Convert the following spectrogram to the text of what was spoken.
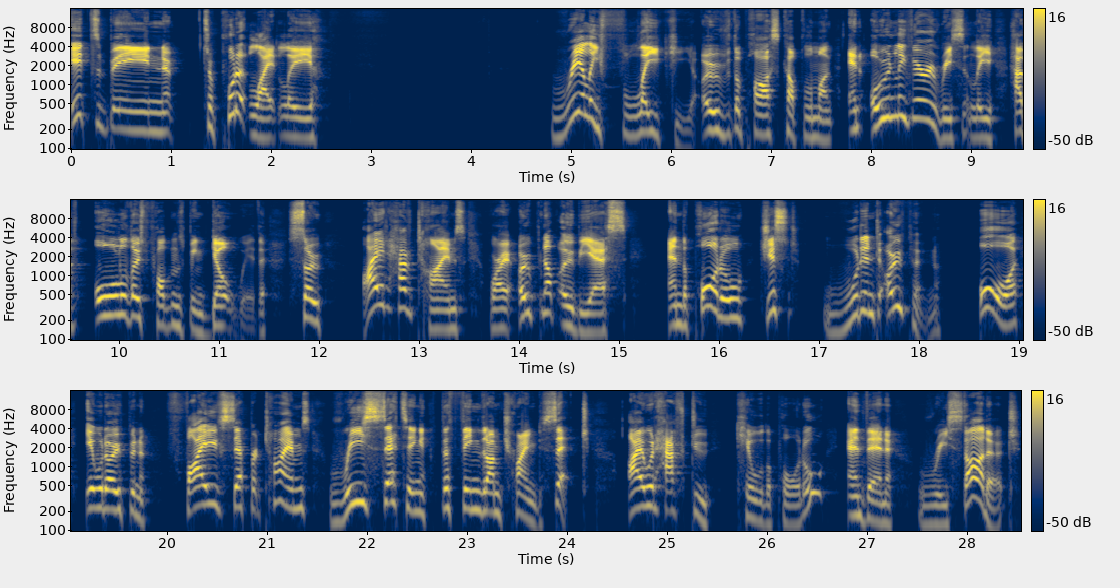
it's been, to put it lightly, really flaky over the past couple of months, and only very recently have all of those problems been dealt with. So, I'd have times where I open up OBS and the portal just wouldn't open or it would open five separate times, resetting the thing that I'm trying to set. I would have to kill the portal and then restart it,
